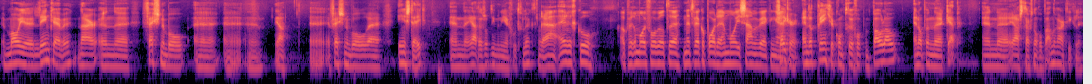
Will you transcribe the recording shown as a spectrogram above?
een, mooie link hebben naar een fashionable, ja, fashionable insteek. En ja, dat is op die manier goed gelukt. Ja, erg cool. Ook weer een mooi voorbeeld, netwerk op orde en mooie samenwerking. Zeker. En dat printje komt terug op een polo en op een cap. En ja, straks nog op andere artikelen.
